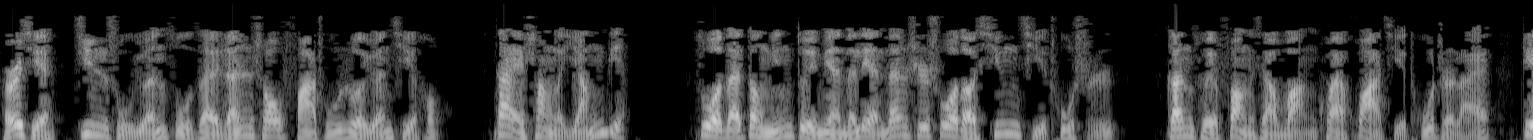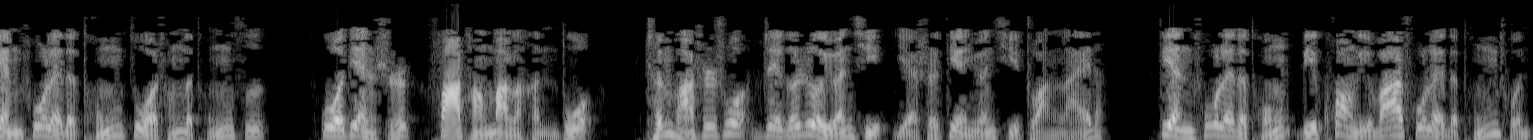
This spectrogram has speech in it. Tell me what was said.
而且，金属元素在燃烧发出热元气后，带上了阳电。坐在邓明对面的炼丹师说到兴起处时，干脆放下碗筷，画起图纸来。电出来的铜做成的铜丝，过电时发烫慢了很多。陈法师说，这个热元气也是电元气转来的，电出来的铜比矿里挖出来的铜纯。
